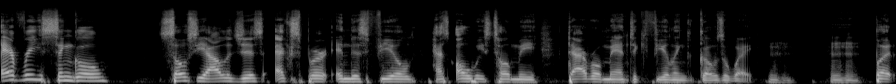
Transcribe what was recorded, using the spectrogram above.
every single sociologist, expert in this field has always told me that romantic feeling goes away. Mm-hmm. Mm-hmm. But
